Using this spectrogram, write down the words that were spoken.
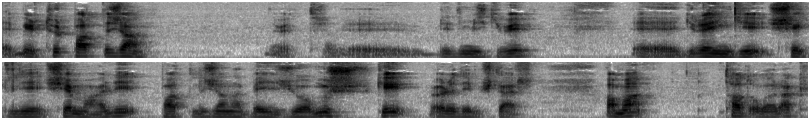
e, bir tür patlıcan. Evet e, dediğimiz gibi e, rengi, şekli, şemali patlıcana benziyormuş ki öyle demişler. Ama tat olarak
